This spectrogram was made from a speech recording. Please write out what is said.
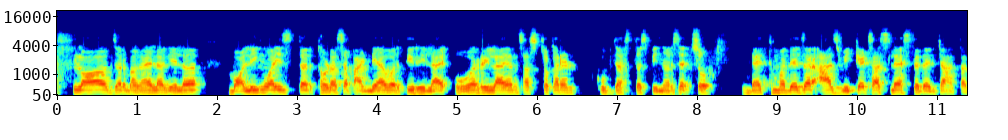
फ्लॉ जर बघायला गेलं बॉलिंग वाईज तर थोडासा पांड्यावरती रिलाय ओव्हर रिलायन्स असतो कारण खूप जास्त स्पिनर्स आहेत. सो डेथमध्ये जर आज विकेट्स असले असते त्यांच्या हातात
